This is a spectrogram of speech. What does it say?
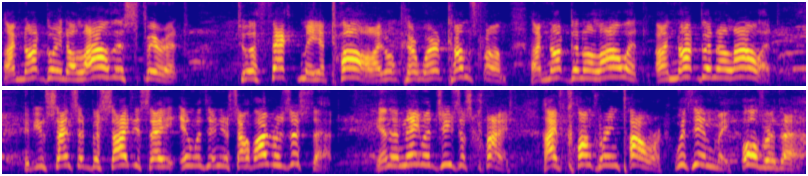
I'm not going to allow this spirit to affect me at all. I don't care where it comes from. I'm not going to allow it. I'm not going to allow it. If you sense it beside you, say in within yourself, I resist that. In the name of Jesus Christ, I have conquering power within me over that.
